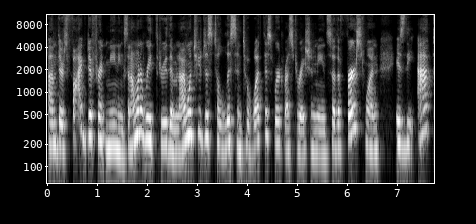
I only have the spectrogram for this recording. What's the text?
Um, there's five different meanings, and I want to read through them, and I want you just to listen to what this word restoration means. So the first one is the act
